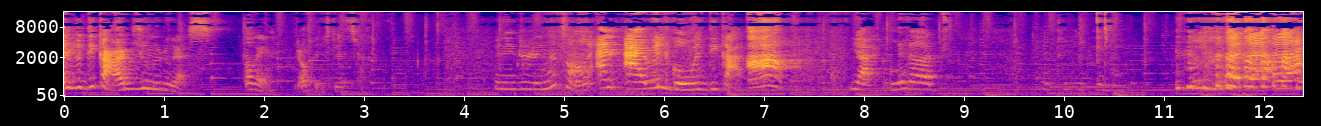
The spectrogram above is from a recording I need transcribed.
and with the cards you need to guess. Okay. Okay, so let's start. You need to sing the song and I will go with the cards. Ah! Yeah, go.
